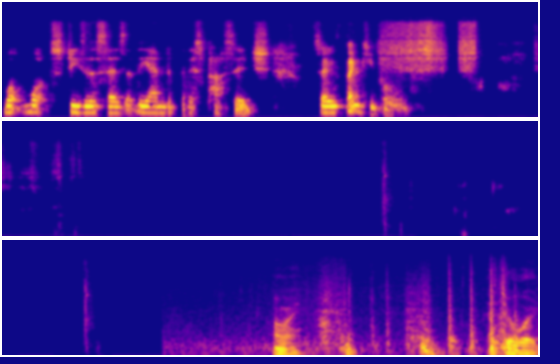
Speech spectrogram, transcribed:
what what Jesus says at the end of this passage. So thank you, Paul. All right. That's your word.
